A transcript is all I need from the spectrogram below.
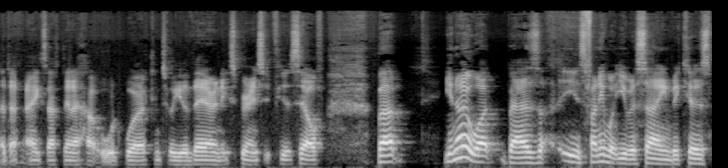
I don't exactly know how it would work until you're there and experience it for yourself. But you know what, Baz? It's funny what you were saying because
